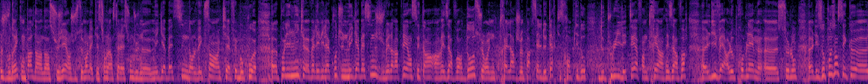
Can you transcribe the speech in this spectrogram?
Je voudrais qu'on parle d'un sujet, hein, justement la question de l'installation d'une méga bassine dans le Vexin, hein, qui a fait beaucoup polémique. Valérie Lacroute, une méga bassine je vais le rappeler, hein, c'est un, réservoir d'eau sur une très large parcelle de terre qui se remplit d'eau de pluie l'été afin de créer un réservoir euh, l'hiver. Le problème, euh, selon euh, les opposants, c'est que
